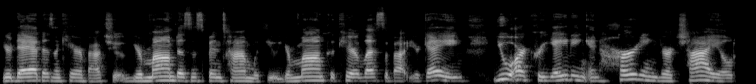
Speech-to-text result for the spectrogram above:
your dad doesn't care about you, your mom doesn't spend time with you, your mom could care less about your game, you are creating and hurting your child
